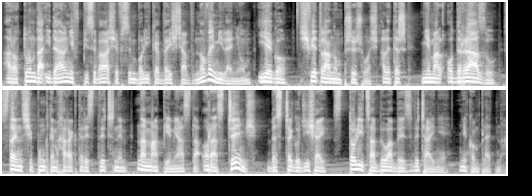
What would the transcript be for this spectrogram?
a rotunda idealnie wpisywała się w symbolikę wejścia w nowe milenium i jego świetlaną przyszłość, ale też niemal od razu stając się punktem charakterystycznym na mapie miasta oraz czymś, bez czego dzisiaj stolica byłaby zwyczajnie niekompletna.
